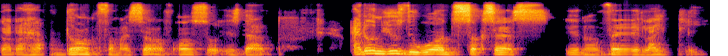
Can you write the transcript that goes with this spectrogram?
that I have done for myself also is that I don't use the word success, you know, very lightly.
